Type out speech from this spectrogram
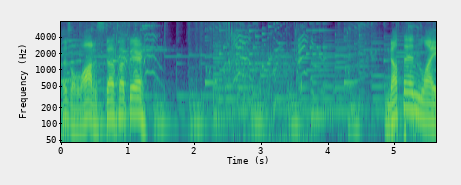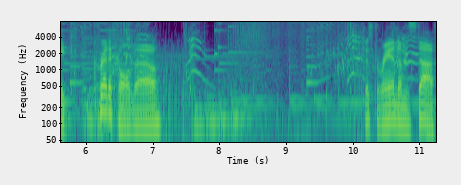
There's a lot of stuff up here. Nothing like critical though. Just random stuff.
